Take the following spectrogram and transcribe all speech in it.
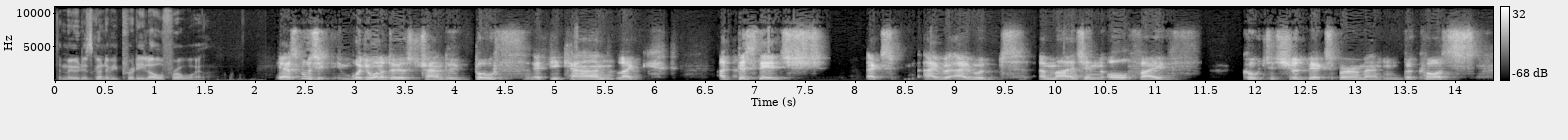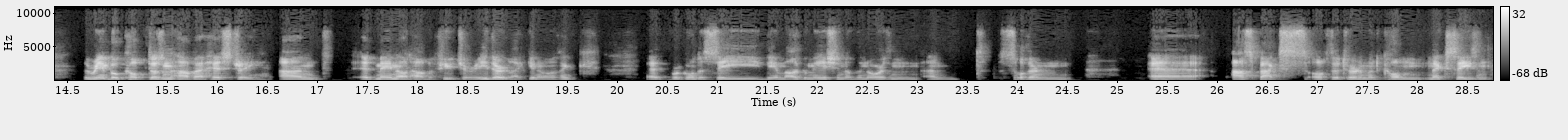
the mood is going to be pretty low for a while. Yeah, I suppose you, what you want to do is try and do both if you can. Like at this stage, I, I would imagine all five coaches should be experimenting because the Rainbow Cup doesn't have a history and it may not have a future either. Like, you know, I think it, we're going to see the amalgamation of the northern and southern uh, aspects of the tournament come next season.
